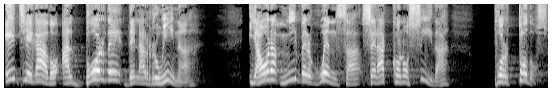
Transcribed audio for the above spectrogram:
He llegado al borde de la ruina y ahora mi vergüenza será conocida por todos.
